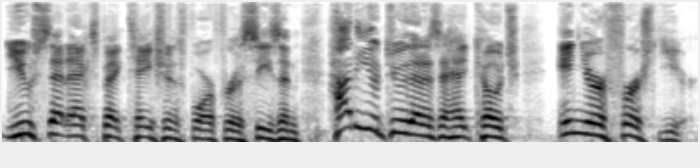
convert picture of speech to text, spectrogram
you set expectations for for a season, how do you do that as a head coach in your first year?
